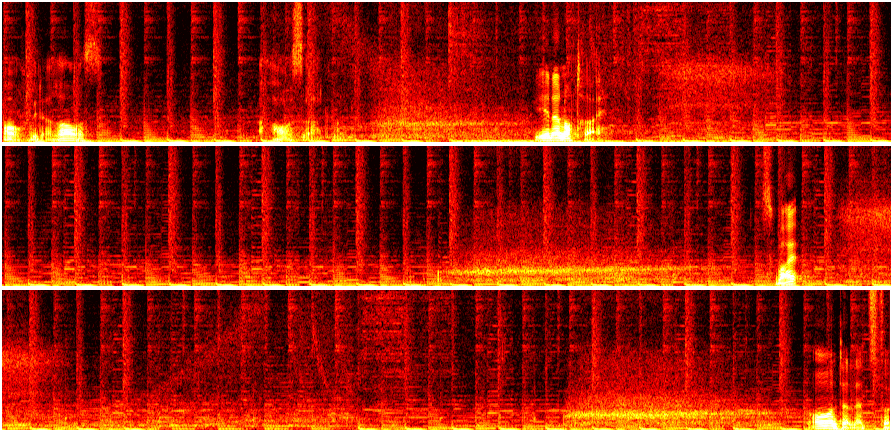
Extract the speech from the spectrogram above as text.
auch wieder raus. Ausatmen. Jeder noch drei. Zwei. Und der letzte.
